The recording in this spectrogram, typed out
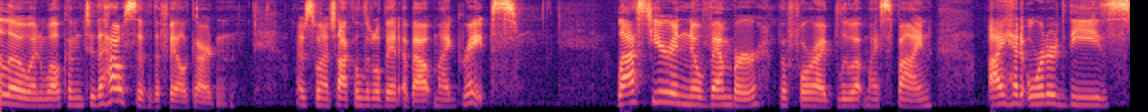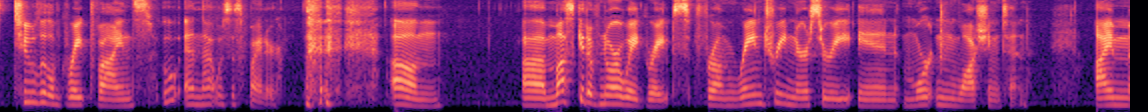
Hello and welcome to the House of the FailGarden. I just want to talk a little bit about my grapes. Last year in November, before I blew up my spine, I had ordered these two little grapevines. Ooh, and that was a spider. um, a Muscat of Norway grapes from Raintree Nursery in Morton, Washington. I'm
